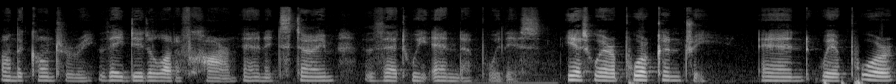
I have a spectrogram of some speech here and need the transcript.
On the contrary, they did a lot of harm, and it's time that we end up with this. Yes, we're a poor country, and we're poor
